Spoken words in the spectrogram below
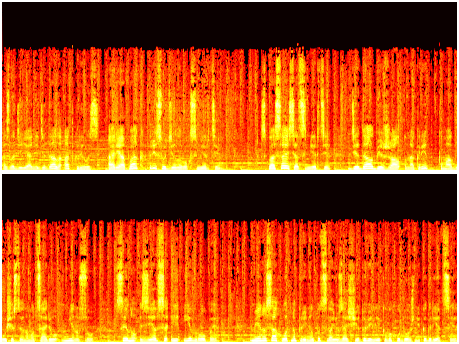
А злодеяние Дедала открылось. Ариапак присудил его к смерти. Спасаясь от смерти, Дедал бежал на Крит к могущественному царю Минусу, сыну Зевса и Европы. Минус охотно принял под свою защиту великого художника Греции.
